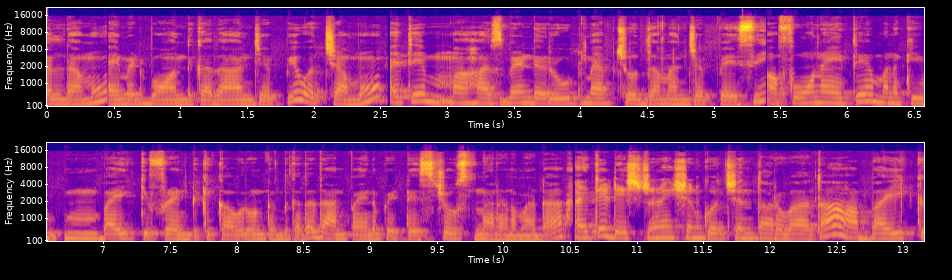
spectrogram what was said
వెళ్దాము. క్లైమేట్ బాగుంది కదా అని చెప్పి వచ్చాము. అయితే మా హస్బెండ్ రూట్ మ్యాప్ చూద్దామని చెప్పేసి ఆ ఫోన్ అయితే మనకి బైక్కి ఫ్రంట్కి కవర్ ఉంటుంది కదా దానిపైన పెట్టేసి చూస్తున్నారు అనమాట అయితే డెస్టినేషన్కి వచ్చిన తర్వాత ఆ బైక్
